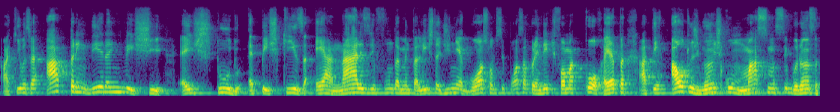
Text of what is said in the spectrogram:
Aqui você vai aprender a investir. É estudo, é pesquisa, é análise fundamentalista de negócio para você possa aprender de forma correta a ter altos ganhos com máxima segurança.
